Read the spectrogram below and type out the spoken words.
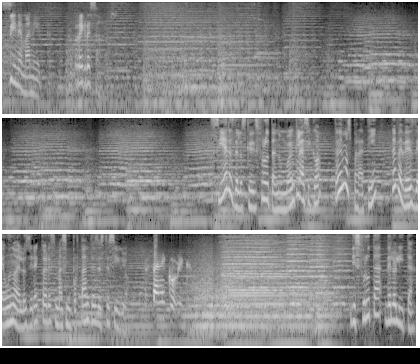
Cinemanet. Regresamos. Si eres de los que disfrutan un buen clásico, tenemos para ti DVDs de uno de los directores más importantes de este siglo, Stanley Kubrick. Disfruta de Lolita,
